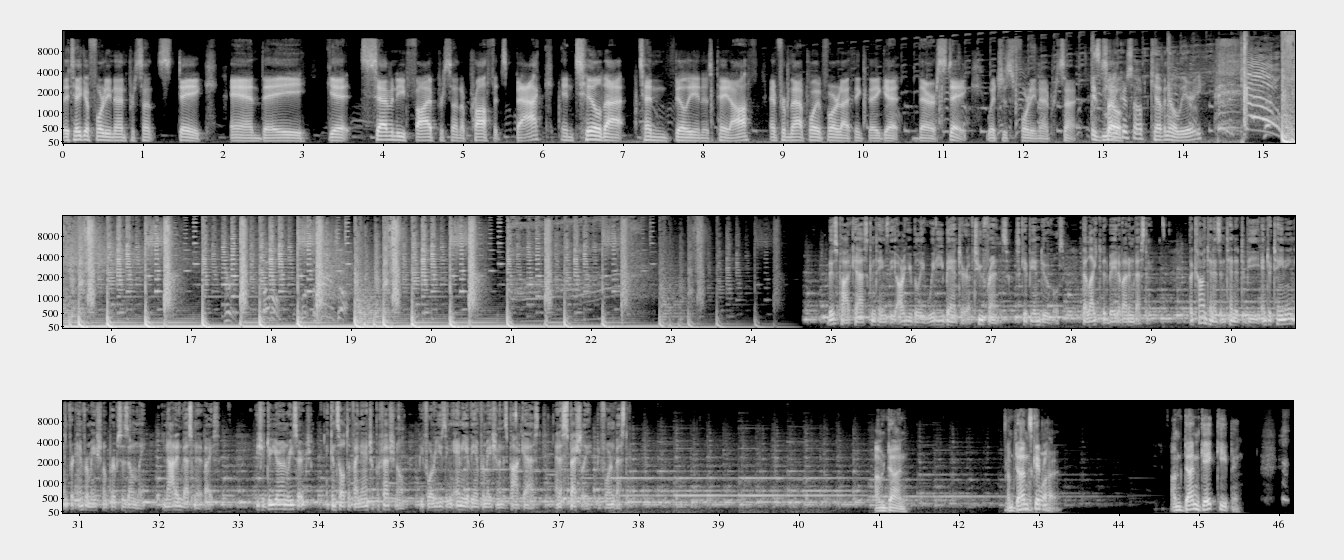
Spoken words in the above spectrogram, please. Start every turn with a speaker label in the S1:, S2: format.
S1: they take a 49% stake and they get 75% of profits back until that 10 billion is paid off and from that point forward i think they get their stake which is 49%
S2: Is
S1: So-
S2: Microsoft Kevin O'Leary?
S3: This podcast contains the arguably witty banter of two friends, Skippy and Dougals, that like to debate about investing. The content is intended to be entertaining and for informational purposes only, not investment advice. You should do your own research and consult a financial professional before using any of the information in this podcast, and especially before investing.
S2: I'm done. I'm done, Skippy.
S1: What?
S2: I'm done gatekeeping.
